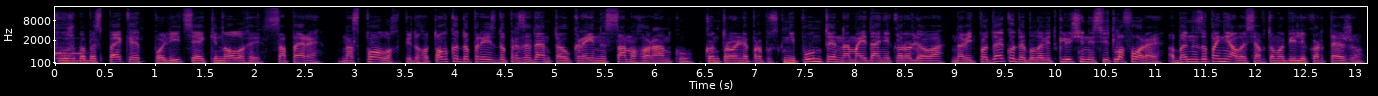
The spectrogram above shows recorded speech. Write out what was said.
Служба безпеки, поліція, кінологи, сапери. На сполох підготовка до приїзду президента України з самого ранку. Контрольно-пропускні пункти на майдані Корольова. Навіть подекуди були відключені світлофори, аби не зупинялися автомобілі кортежу.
